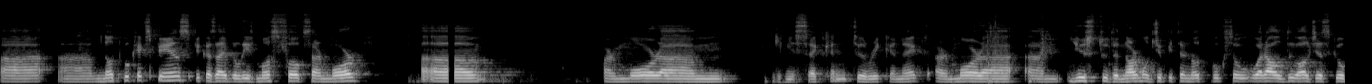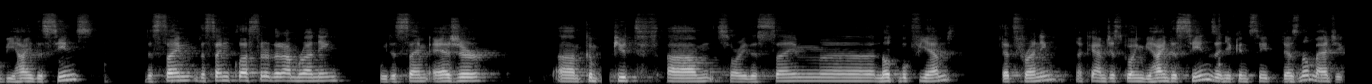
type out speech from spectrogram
uh, um, notebook experience because I believe most folks are more uh, are more um, give me a second to reconnect are more uh, um, used to the normal Jupyter notebook. So what I'll do, I'll just go behind the scenes the same, the same cluster that I'm running with the same Azure um, compute, um, sorry, the same uh, notebook VMs that's running. Okay, I'm just going behind the scenes and you can see there's no magic.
